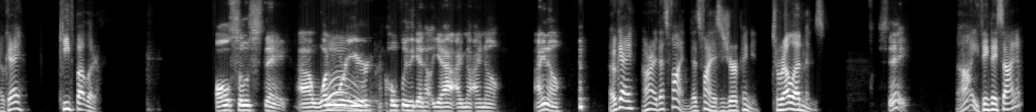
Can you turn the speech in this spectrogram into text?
Okay, Keith Butler also stay. Uh, one Whoa. more year. Hopefully they get help. Yeah, I know. I know. I know. okay. All right. That's fine. That's fine. This is your opinion. Terrell Edmunds. Stay. Oh, you think they sign him?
